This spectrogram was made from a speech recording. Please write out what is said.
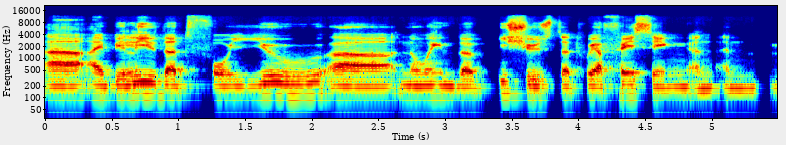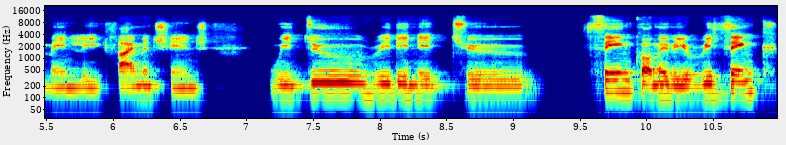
uh, I believe that for you, uh, knowing the issues that we are facing and, and mainly climate change, we do really need to think or maybe rethink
